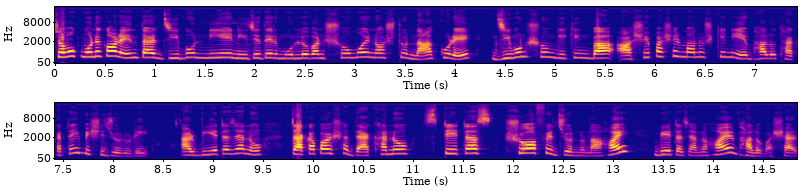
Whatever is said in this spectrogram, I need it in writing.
চমক মনে করেন তার জীবন নিয়ে নিজেদের মূল্যবান সময় নষ্ট না করে জীবনসঙ্গী কিংবা আশেপাশের মানুষকে নিয়ে ভালো থাকাটাই বেশি জরুরি। আর বিয়েটা যেন টাকা পয়সা দেখানো স্টেটাস শো অফের জন্য না হয় বিয়েটা যেন হয় ভালোবাসার।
